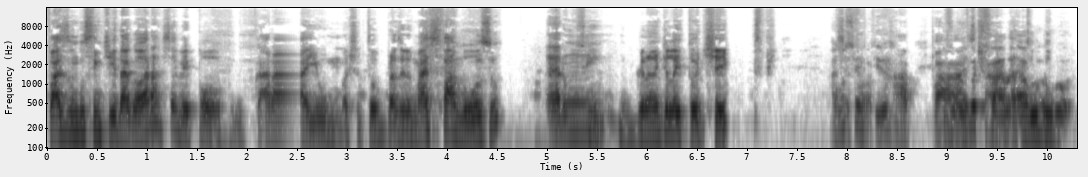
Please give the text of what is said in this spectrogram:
Faz um sentido agora? Você vê, pô, o cara aí, o escritor brasileiro mais famoso, era um Sim. grande leitor de Shakespeare. Aí Com você fala, certeza. Rapaz, eu vou, te cara, falar. tá tudo eu vou-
